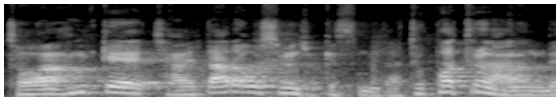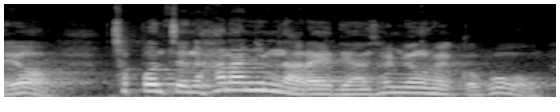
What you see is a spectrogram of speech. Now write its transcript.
저와 함께 잘 따라오시면 좋겠습니다. 두 파트로 나눴는데요. 첫 번째는 하나님 나라에 대한 설명을 할 거고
